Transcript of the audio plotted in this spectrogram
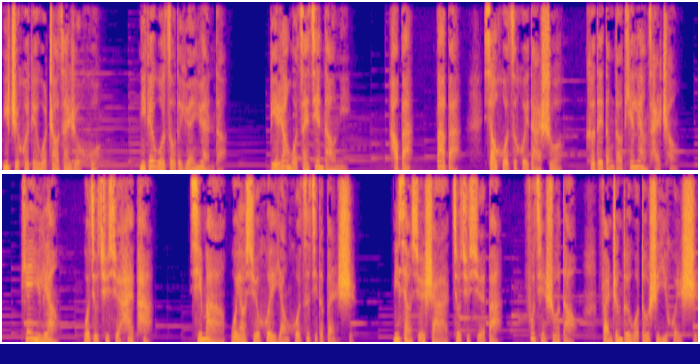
你只会给我招灾惹祸，你给我走得远远的，别让我再见到你，好吧，爸爸。”小伙子回答说：“可得等到天亮才成，天一亮我就去学害怕，起码我要学会养活自己的本事。你想学啥就去学吧。”父亲说道：“反正对我都是一回事。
